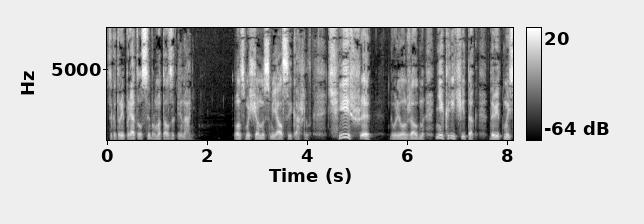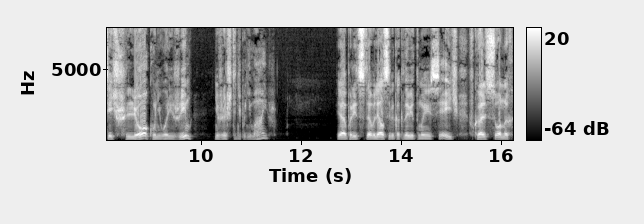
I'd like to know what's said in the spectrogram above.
за которой прятался и бормотал заклинания. Он смущенно смеялся и кашлял. — Тише! — говорил он жалобно. — Не кричи так. Давид Моисеевич шлек, у него режим. Неужели ты не понимаешь? Я представлял себе, как Давид Моисеевич в кальсонах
